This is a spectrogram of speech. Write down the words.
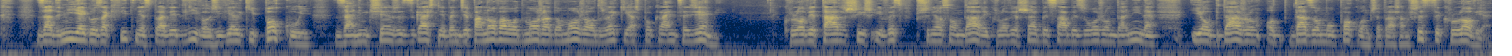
Za dni jego zakwitnie sprawiedliwość i wielki pokój, zanim księżyc zgaśnie, będzie panował od morza do morza, od rzeki aż po krańce ziemi. Królowie Tarszisz i wysp przyniosą dary, królowie Szeby, Saby złożą daninę i obdarzą, oddadzą mu pokłon, przepraszam. Wszyscy królowie,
